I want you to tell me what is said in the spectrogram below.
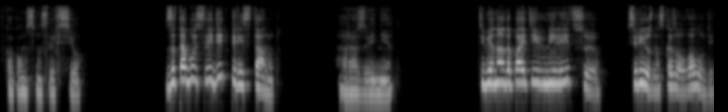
В каком смысле все? За тобой следить перестанут? А разве нет? Тебе надо пойти в милицию, серьезно сказал Володя.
